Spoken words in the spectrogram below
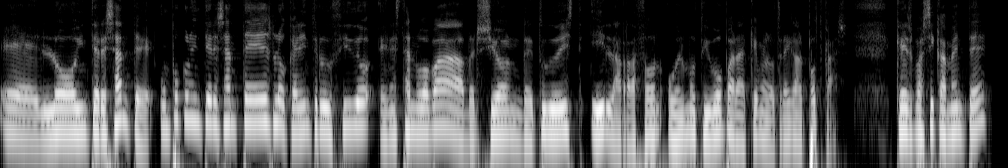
Eh, lo interesante, un poco lo interesante es lo que han introducido en esta nueva versión de Todoist y la razón o el motivo para que me lo traiga al podcast, que es básicamente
